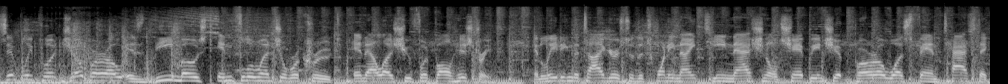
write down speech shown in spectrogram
Simply put, Joe Burrow is the most influential recruit in LSU football history. In leading the Tigers to the 2019 National Championship, Burrow was fantastic,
